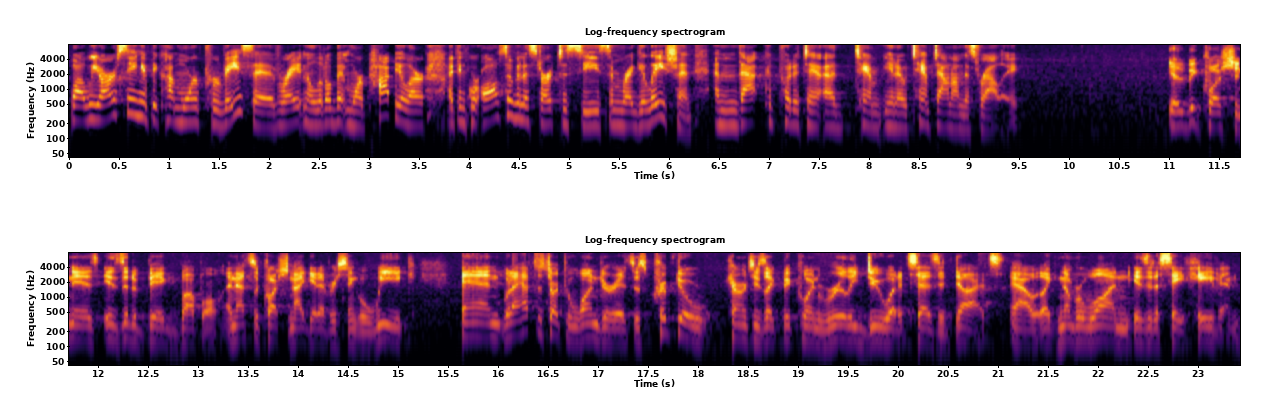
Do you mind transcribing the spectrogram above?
While we are seeing it become more pervasive, right, and a little bit more popular, I think we're also going to start to see some regulation, and that could put a, a tam, you know, tamp down on this rally. Yeah, the big question is, is it a big bubble? And that's the question I get every single week. And what I have to start to wonder is, does cryptocurrencies like Bitcoin really do what it says it does? Now, like number one, is it a safe haven?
